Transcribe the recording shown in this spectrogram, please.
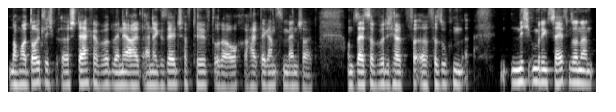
nochmal deutlich äh, stärker wird, wenn er halt einer Gesellschaft hilft oder auch halt der ganzen Menschheit. Und deshalb würde ich halt äh, versuchen, nicht unbedingt zu helfen, sondern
